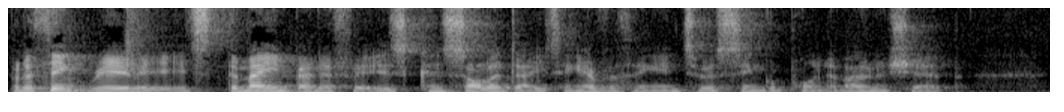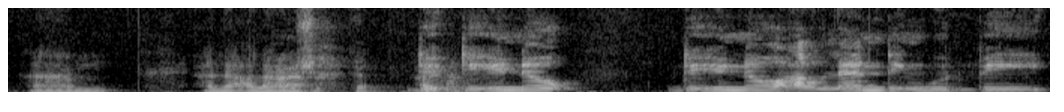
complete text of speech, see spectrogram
but I think really it's the main benefit is consolidating everything into a single point of ownership, um, and that allows uh, you. Do, do you know? Do you know how lending would be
